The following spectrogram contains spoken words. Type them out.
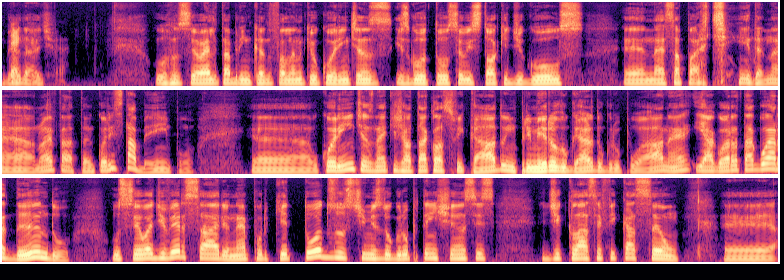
Verdade. Técnica. O seu L tá brincando falando que o Corinthians esgotou seu estoque de gols é, nessa partida. Não, não é pra tanto. O Corinthians tá bem, pô. Uh, o Corinthians, né, que já está classificado em primeiro lugar do grupo A, né, e agora está aguardando o seu adversário, né, porque todos os times do grupo têm chances de classificação. É,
